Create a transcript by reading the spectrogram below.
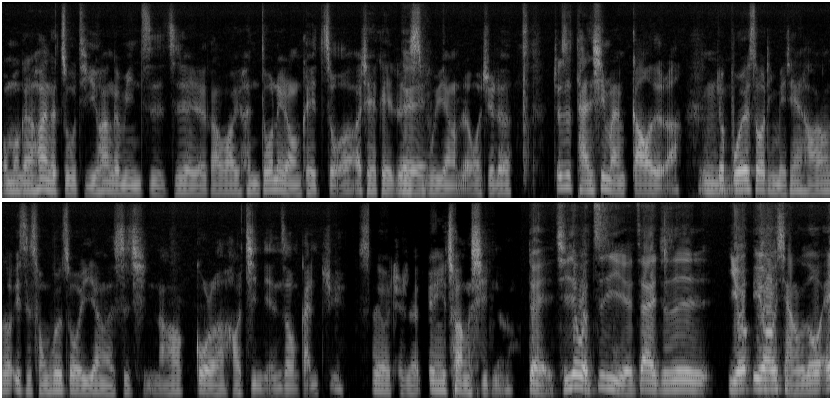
我们可能换个主题、换个名字之类的，搞不好有很多内容可以做，而且可以认识不一样的人。我觉得就是弹性蛮高的啦，嗯就不会说你每天好像都一直重复做一样的事情，然后过了好几年这种感觉。所以我觉得愿意创新呢。对，其实我自己也在，就是有也有想说，哎，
